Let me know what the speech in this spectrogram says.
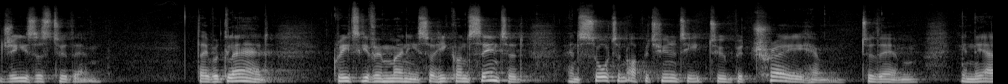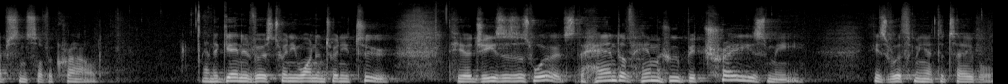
Jesus to them. They were glad, agreed to give him money, so he consented and sought an opportunity to betray him to them in the absence of a crowd. And again in verse 21 and 22, hear Jesus' words The hand of him who betrays me is with me at the table.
